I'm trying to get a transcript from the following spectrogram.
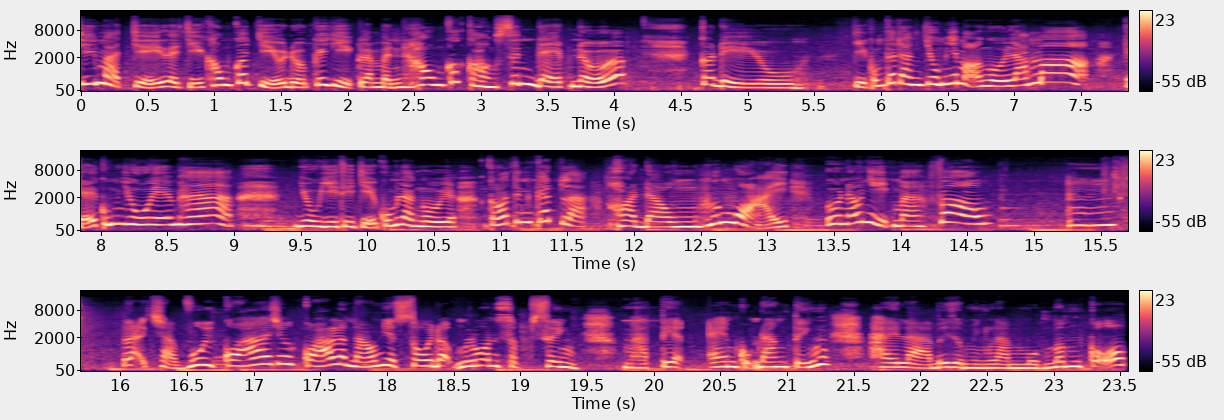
Chứ mà chị là chị không có chịu được cái việc là mình không có còn xinh đẹp nữa. Có điều chị cũng thích ăn chung với mọi người lắm á. Kể cũng vui em ha. Dù gì thì chị cũng là người có tính cách là hòa đồng, hướng ngoại, ưa náo nhiệt mà, phải không? Lại chả vui quá chứ quá là náo nhiệt sôi động luôn sập sình. Mà tiện em cũng đang tính hay là bây giờ mình làm một mâm cỗ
